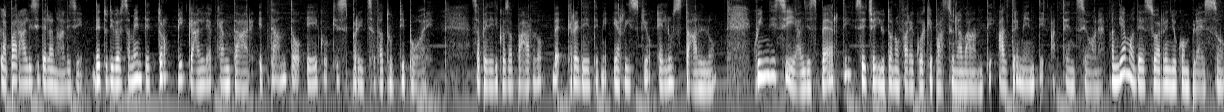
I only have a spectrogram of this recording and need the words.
la paralisi dell'analisi, detto diversamente troppi galli a cantare e tanto ego che sprizza da tutti i pori. Sapete di cosa parlo? Beh, credetemi, il rischio è lo stallo. Quindi sì agli esperti se ci aiutano a fare qualche passo in avanti, altrimenti attenzione. Andiamo adesso al regno complesso,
